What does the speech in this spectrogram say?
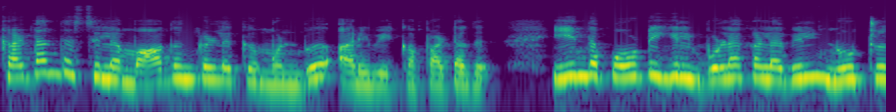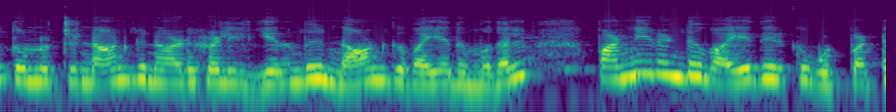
கடந்த சில மாதங்களுக்கு முன்பு அறிவிக்கப்பட்டது. இந்த போட்டியில் உலகளவில் நூற்று தொன்னூற்று நான்கு நாடுகளில் இருந்து நான்கு வயது முதல் பன்னிரண்டு வயதிற்கு உட்பட்ட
